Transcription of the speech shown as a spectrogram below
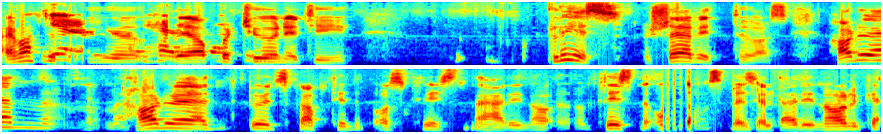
I want to Yeah, give you the opportunity. Please share it to us. Har du, en, har du et budskap til oss kristne her i Nor kristne ungdom, spesielt her i Norge?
